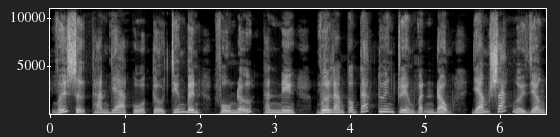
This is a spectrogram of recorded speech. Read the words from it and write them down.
với sự tham gia của cựu chiến binh, phụ nữ, thanh niên, vừa làm công tác tuyên truyền vận động, giám sát người dân,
